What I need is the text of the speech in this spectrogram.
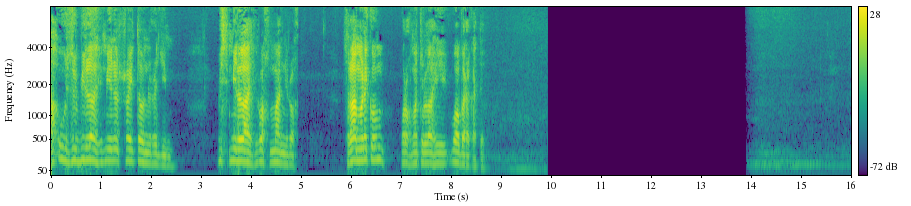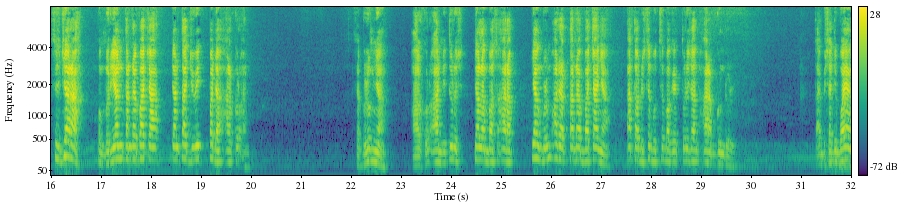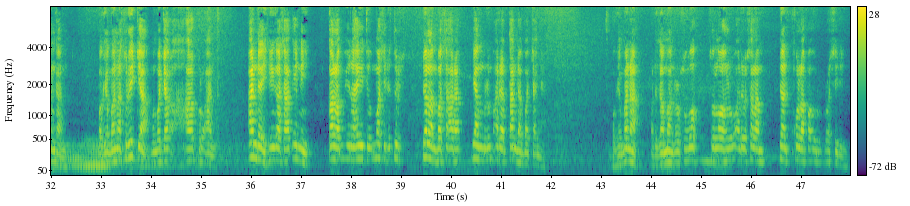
A'udzubillahiminasyaitonirrajim. Bismillahirrahmanirrahim. Assalamualaikum warahmatullahi wabarakatuh. Sejarah pemberian tanda baca dan tajwid pada Al-Quran. Sebelumnya, Al-Quran ditulis dalam bahasa Arab yang belum ada tanda bacanya atau disebut sebagai tulisan Arab gundul. Tak bisa dibayangkan bagaimana sulitnya membaca Al-Quran. Andai hingga saat ini kalam ilahi itu masih ditulis dalam bahasa Arab yang belum ada tanda bacanya. Sebagaimana pada zaman Rasulullah Shallallahu Alaihi Wasallam dan Khulafaur Rasidin.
